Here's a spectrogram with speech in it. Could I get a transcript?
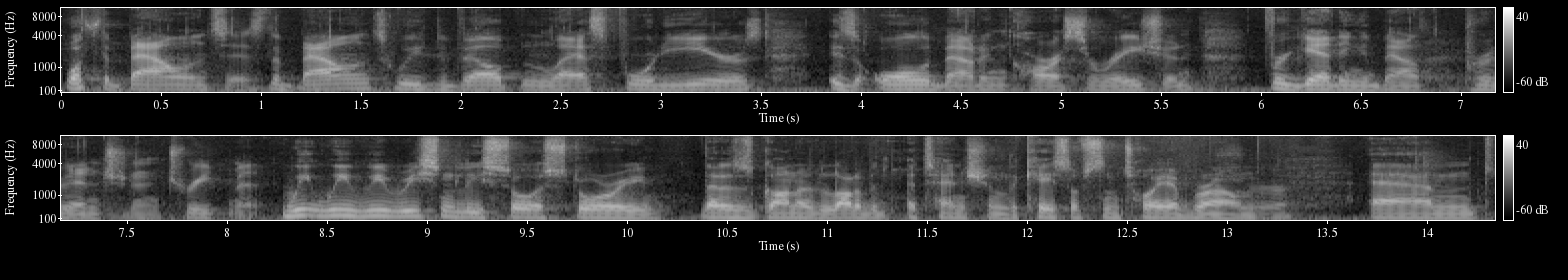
what the balance is. The balance we've developed in the last 40 years is all about incarceration, forgetting about prevention and treatment. We, we, we recently saw a story that has garnered a lot of attention the case of Cyntoia Brown. And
